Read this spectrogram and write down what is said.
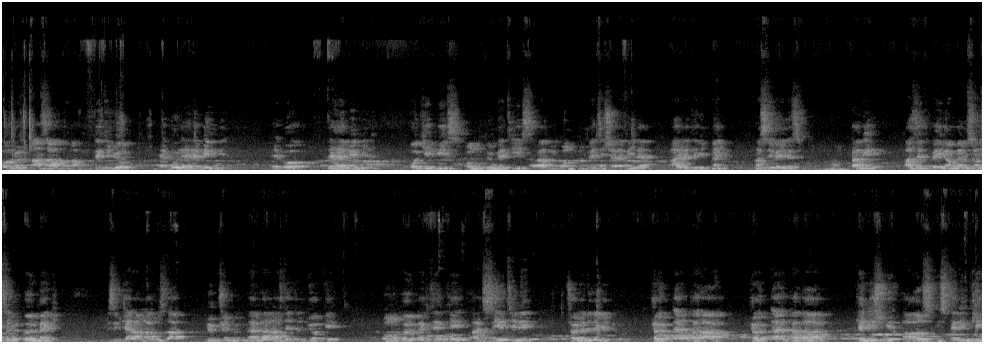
o gün azabı hafifletiliyor. Ebu Leheb'in bile. Ebu Leheb'in bile. O ki biz onun ümmetiyiz. Rabbim onun ümmeti şerefiyle ahirete gitmek nasip eylesin. Tabi Hazreti Peygamber sallallahu aleyhi bizim kelamlarımızda mümkün mü? Mevlana Hazretleri diyor ki onu övmekteki acziyetini şöyle dile getiriyor. Gökler kadar, gökler kadar geniş bir ağız isterim ki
